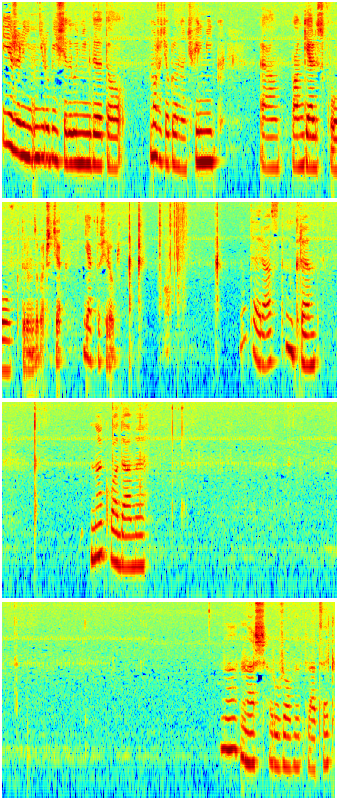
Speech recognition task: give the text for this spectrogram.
I jeżeli nie robiliście tego nigdy, to możecie oglądać filmik e, po angielsku, w którym zobaczycie, jak to się robi. No teraz ten krem nakładamy na nasz różowy placek.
